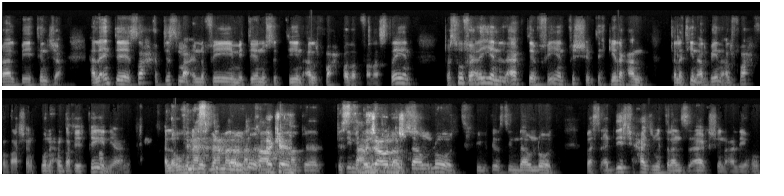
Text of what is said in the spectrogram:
PalPay تنجح. هلا أنت صح بتسمع إنه في 260 ألف محفظة بفلسطين بس هو فعليا ال active فيها فيش بتحكي لك عن 30 40 ألف محفظة عشان نكون إحنا دقيقين يعني. هلا هو في ناس بيعملوا بيستعملوا download في 260 download بس قديش حجم transaction عليهم؟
